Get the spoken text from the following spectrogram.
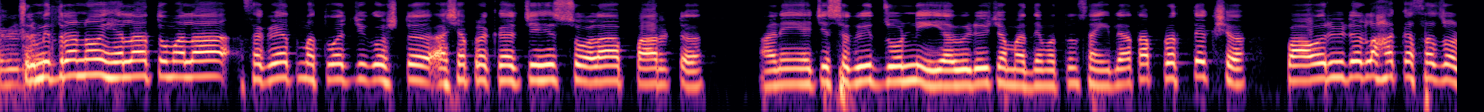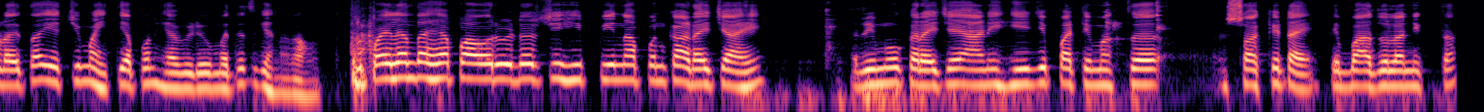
तर मित्रांनो ह्याला तुम्हाला सगळ्यात महत्त्वाची गोष्ट अशा प्रकारचे हे सोळा पार्ट आणि याची सगळी जोडणी या व्हिडिओच्या माध्यमातून सांगितली. आता प्रत्यक्ष पॉवर विडरला हा कसा जोडायचा याची माहिती आपण ह्या व्हिडिओमध्येच घेणार आहोत. तर पहिल्यांदा ह्या पॉवर विडरची ही पिन आपण काढायची आहे. रिमूव्ह करायची आहे आणि ही जी पाठीमागचं सॉकेट आहे ते बाजूला निघतं.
